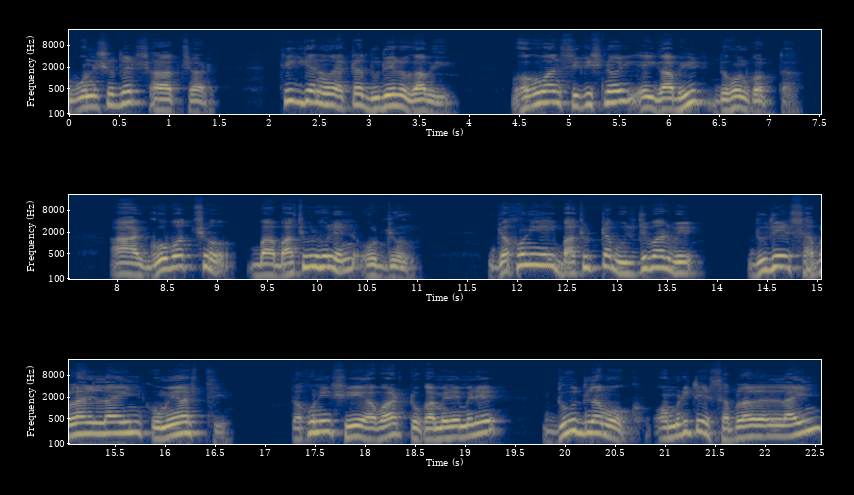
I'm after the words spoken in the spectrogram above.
উপনিষদের সারাৎসার। ঠিক যেন একটা দুধেলো গাভী। ভগবান শ্রীকৃষ্ণই এই গাভীর দহনকর্তা। আর গোবৎস বা বাছুর হলেন অর্জুন। যখনই এই বাছুরটা বুঝতে পারবে দুধের সাপ্লাই লাইন কমে আসছে, তখনই সে আবার টোকা মেরে মেরে দুধ নামক অমৃতের সাপ্লাই লাইন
